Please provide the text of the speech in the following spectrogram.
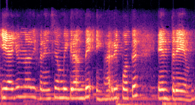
y hay una diferencia muy grande en Harry Potter entre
